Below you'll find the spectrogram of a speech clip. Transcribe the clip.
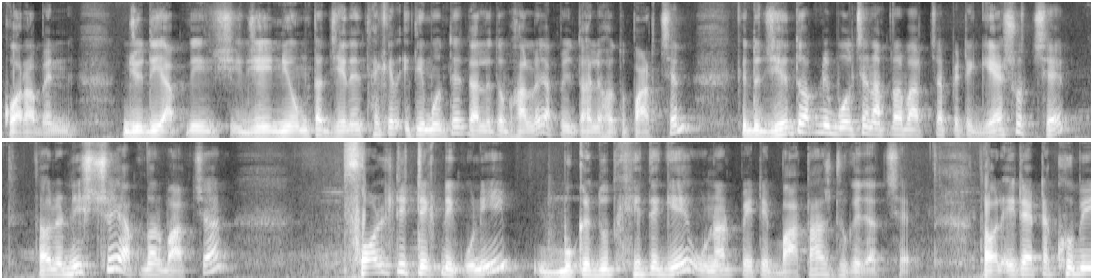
করাবেন। যদি আপনি যে নিয়মটা জেনে থাকেন ইতিমধ্যে, তাহলে তো ভালোই, আপনি তাহলে হয়তো পারছেন। কিন্তু যেহেতু আপনি বলছেন আপনার বাচ্চা পেটে গ্যাস হচ্ছে, তাহলে নিশ্চয়ই আপনার বাচ্চার ফল্টি টেকনিক উনি বুকে দুধ খেতে গিয়ে ওনার পেটে বাতাস ঢুকে যাচ্ছে। তাহলে এটা একটা খুবই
